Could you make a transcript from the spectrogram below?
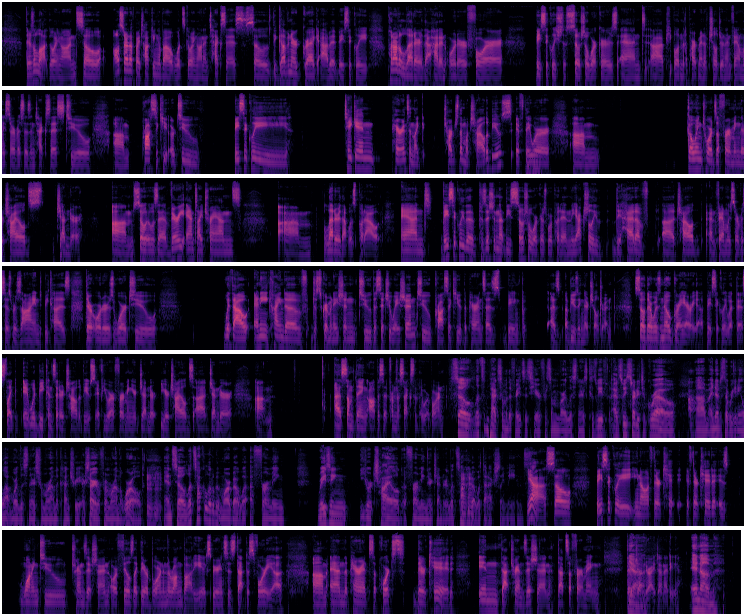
there's a lot going on. So I'll start off by talking about what's going on in Texas. So the governor, Greg Abbott, basically put out a letter that had an order for basically social workers and uh, people in the Department of Children and Family Services in Texas to um, prosecute or to basically take in parents and like charge them with child abuse if they Mhm. were um, going towards affirming their child's gender. Um, so it was a very anti-trans um, letter that was put out, and basically the position that these social workers were put in, the actually the head of uh, Child and Family Services resigned because their orders were to without any kind of discrimination to the situation to prosecute the parents as being as abusing their children. So there was no gray area basically with this. Like it would be considered child abuse if you were affirming your gender your child's uh, gender um, as something opposite from the sex that they were born. So let's unpack some of the phrases here for some of our listeners because we've as we started to grow, Oh. um, I noticed that we're getting a lot more listeners from around the country, or sorry, from around the world. hmm And so let's talk a little bit more about what affirming, raising your child, affirming their gender. Let's talk Mhm. about what that actually means. Yeah. So basically, you know, if their kid if their kid is wanting to transition or feels like they were born in the wrong body, experiences that dysphoria, um, and the parent supports their kid in that transition, that's affirming their Yeah. gender identity. And um,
